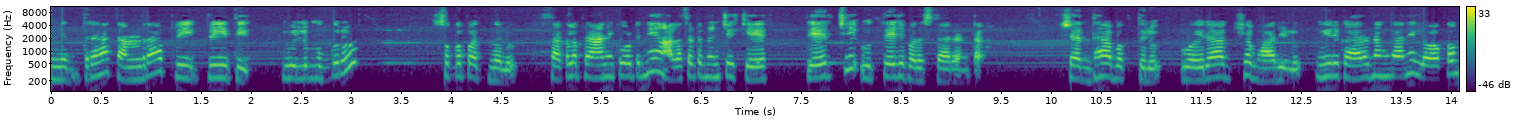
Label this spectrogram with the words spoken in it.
నిద్ర తంద్ర ప్రీ ప్రీతి వీళ్ళు ముగ్గురు సుఖపత్నులు. సకల ప్రాణికోటిని అలసట నుంచి చే తీర్చి ఉత్తేజపరుస్తారంట. శ్రద్ధాభక్తులు వైరాగ్య భార్యలు. వీరి కారణంగానే లోకం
